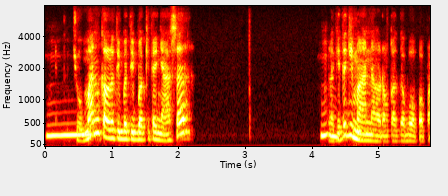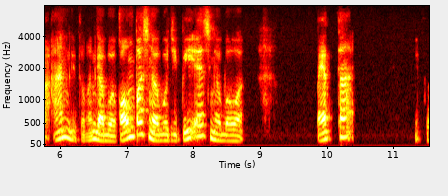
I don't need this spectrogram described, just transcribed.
Hmm. Cuman kalau tiba-tiba kita nyasar, Mm-mm. nah kita gimana orang kagak bawa papaan gitu kan, nggak bawa kompas, nggak bawa GPS, nggak bawa peta. Gitu.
